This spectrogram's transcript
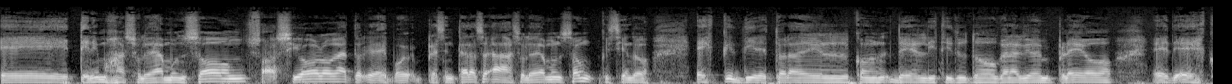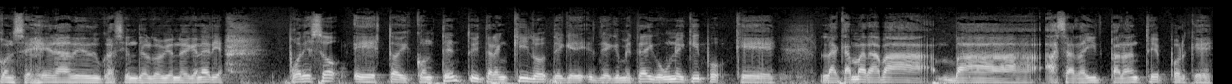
Eh, tenemos a Soledad Monzón, socióloga, eh, presentar a, Soledad Monzón, siendo es directora del, del Instituto Canario de Empleo, eh, es consejera de Educación del Gobierno de Canarias. Por eso estoy contento y tranquilo de que, de que me traigo un equipo que la Cámara va, va a salir para adelante porque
